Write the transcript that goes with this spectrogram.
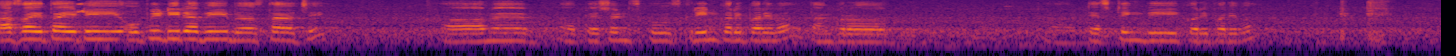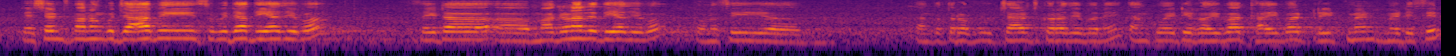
सहित ये ओपीडी भी व्यवस्था अच्छी आम uh, पेसेंट्स uh, को स्क्रीन कर टेस्टिंग भी कर पेसेंट्स मानक जहाँ भी सुविधा दिजाव से uh, मगणारे दिजाव कौन सी तरफ चार्ज कराने रहा खाइबा treatment medicine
